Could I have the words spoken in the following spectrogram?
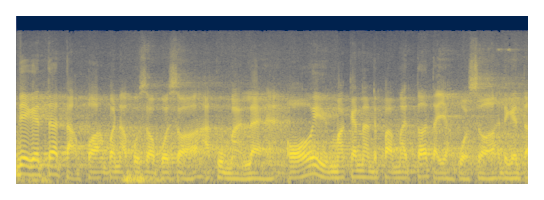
Dia kata tak apa apa nak puasa-puasa aku malas eh. oi makanan depan mata tak payah puasa dia kata.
